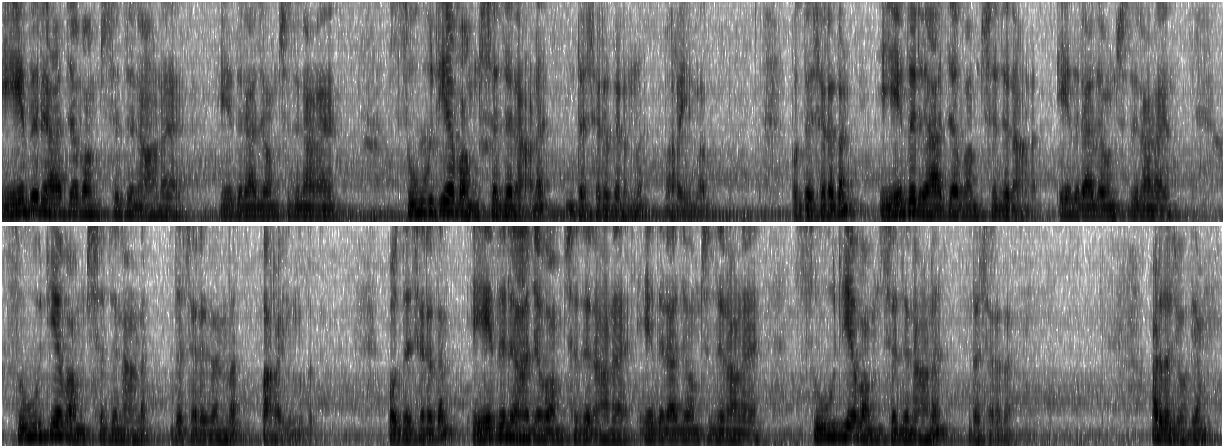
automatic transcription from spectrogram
ഏത് രാജവംശജനാണ്? ഏത് രാജവംശജനാണ്? സൂര്യവംശജനാണ് ദശരഥൻ എന്ന് പറയുന്നത്. അപ്പോൾ ദശരഥൻ ഏത് രാജവംശജനാണ്? ഏത് രാജവംശജനാണ്? സൂര്യവംശജനാണ് ദശരഥൻ എന്ന് പറയുന്നത്. അപ്പോൾ ദശരഥൻ ഏത് രാജവംശജനാണ്? ഏത് രാജവംശജനാണ്? സൂര്യവംശജനാണ് ദശരഥൻ. അടുത്ത ചോദ്യം.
